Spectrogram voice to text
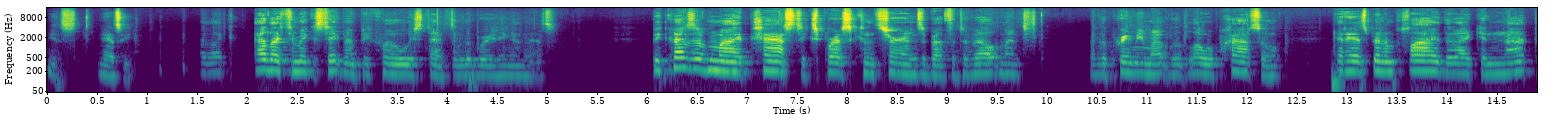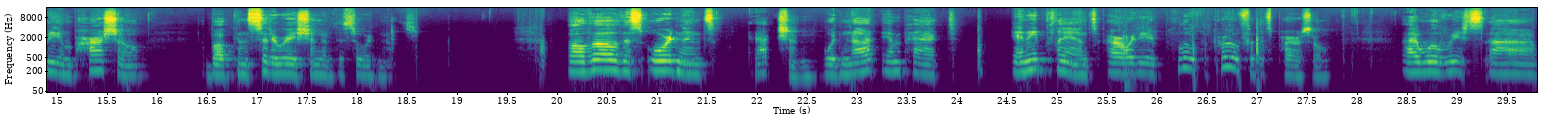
Yes, Nancy. I'd like, I'd like to make a statement before we start deliberating on this. Because of my past expressed concerns about the development of the premium outlet lower parcel, it has been implied that I cannot be impartial about consideration of this ordinance. Although this ordinance action would not impact any plans already approved for this parcel, I will, uh,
